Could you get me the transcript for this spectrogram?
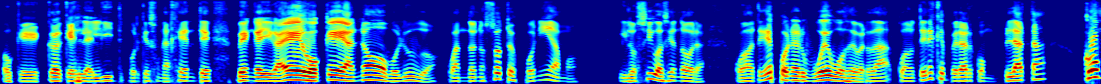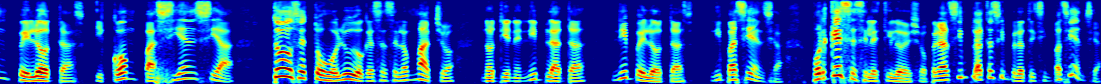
o que cree que es la elite porque es un agente, venga y diga, eh, boquea, no, boludo. Cuando nosotros poníamos, y lo sigo haciendo ahora, cuando tenés que poner huevos de verdad, cuando tenés que operar con plata, con pelotas y con paciencia, todos estos boludos que se hacen los machos no tienen ni plata, ni pelotas, ni paciencia. Porque ese es el estilo de ellos, operar sin plata, sin pelota y sin paciencia.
